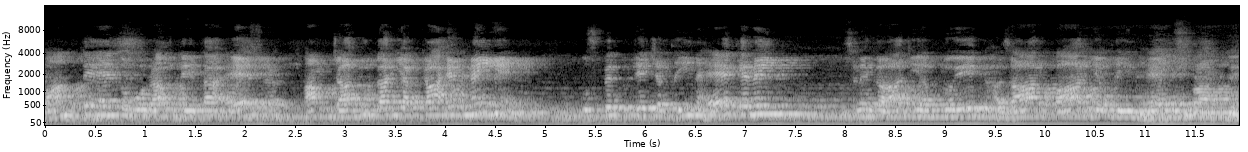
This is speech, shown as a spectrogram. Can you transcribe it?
मांगते हैं तो वो रब देता है। हम जादूगर या काहिर नहीं हैं। उस पर तुझे यकीन है कि नहीं? उसने कहा, जी, अब तो एक हज़ार बार यकीन है इस बात पे।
